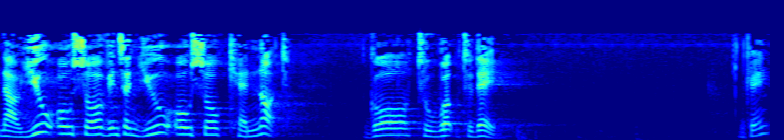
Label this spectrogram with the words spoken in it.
now you also, Vincent, you also cannot go to work today. Okay?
